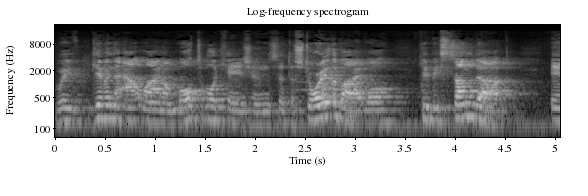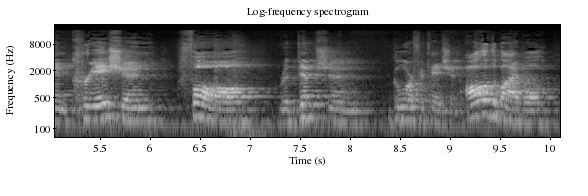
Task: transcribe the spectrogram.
we've given the outline on multiple occasions that the story of the Bible can be summed up in creation, fall, redemption, glorification. All of the Bible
